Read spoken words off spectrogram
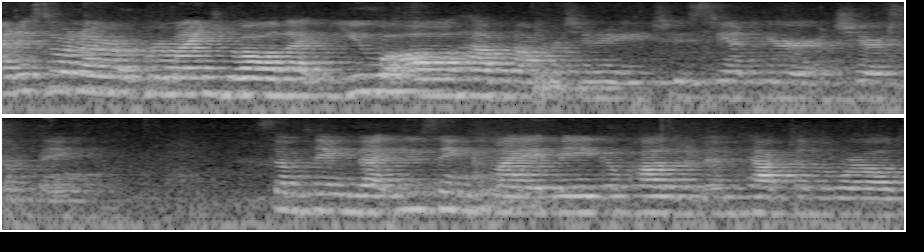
I just want to remind you all that you all have an opportunity to stand here and share something. Something that you think might make a positive impact on the world.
